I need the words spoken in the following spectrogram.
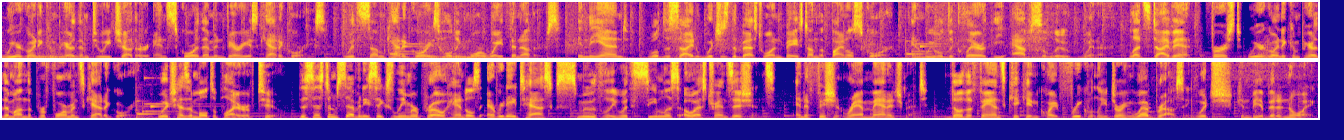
We are going to compare them to each other and score them in various categories, with some categories holding more weight than others. In the end, we'll decide which is the best one based on the final score, and we will declare the absolute winner. Let's dive in. First, we are going to compare them on the performance category, which has a multiplier of 2. The System 76 Lemur Pro handles everyday tasks smoothly with seamless OS transitions and efficient RAM management, though the fans kick in quite frequently during web browsing, which can be a bit annoying.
